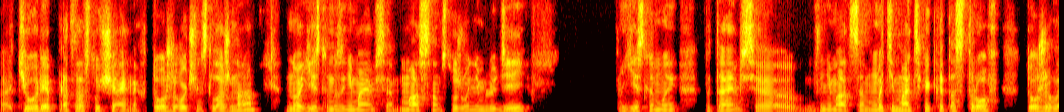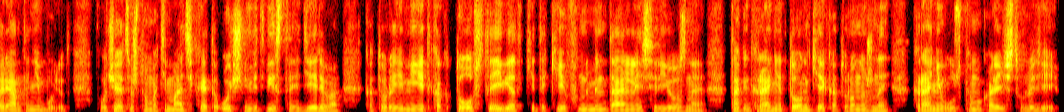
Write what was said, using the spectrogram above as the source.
Э, теория процессов случайных тоже очень сложна, но если мы занимаемся массовым обслуживанием людей, если мы пытаемся заниматься математикой катастроф, тоже варианта не будет. Получается, что математика– это очень ветвистое дерево, которое имеет как толстые ветки, такие фундаментальные, серьезные, так и крайне тонкие, которые нужны крайне узкому количеству людей.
